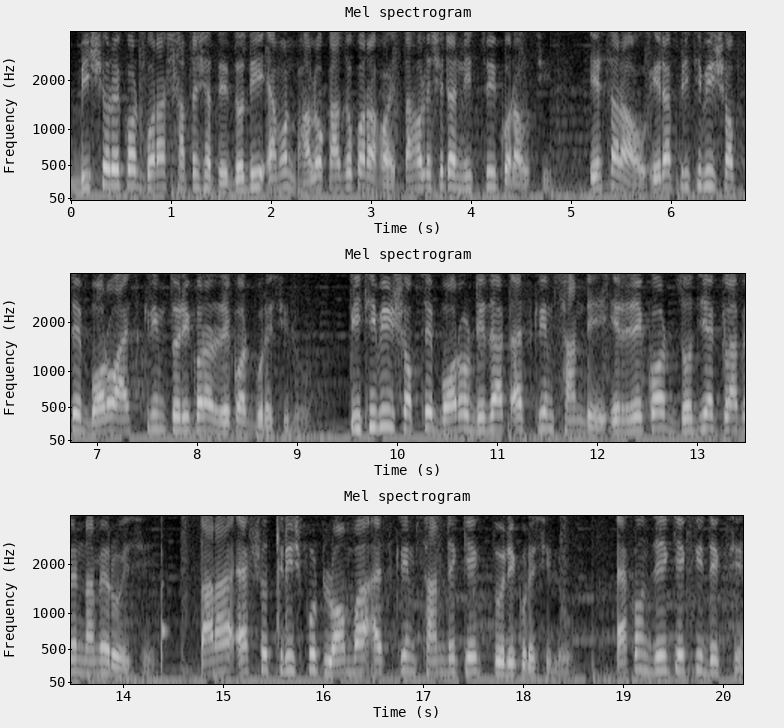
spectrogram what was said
বিশ্ব রেকর্ড গড়ার সাথে সাথে যদি এমন ভালো কাজও করা হয়, তাহলে সেটা নিশ্চয়ই করা উচিত। এছাড়াও, এরা পৃথিবীর সবচেয়ে বড় আইসক্রিম তৈরি করার রেকর্ড গড়েছিল। পৃথিবীর সবচেয়ে বড় ডেজার্ট আইসক্রিম সানডে এর রেকর্ড জর্জিয়া ক্লাবের নামে রয়েছে। তারা একশো ত্রিশ ফুট লম্বা আইসক্রিম সানডে কেক তৈরি করেছিল। এখন যে কেকটি দেখছেন,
